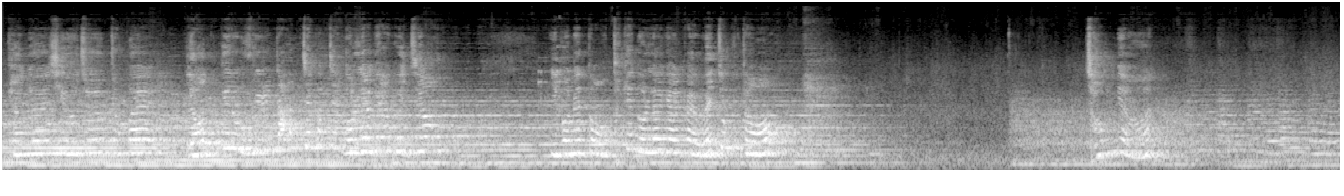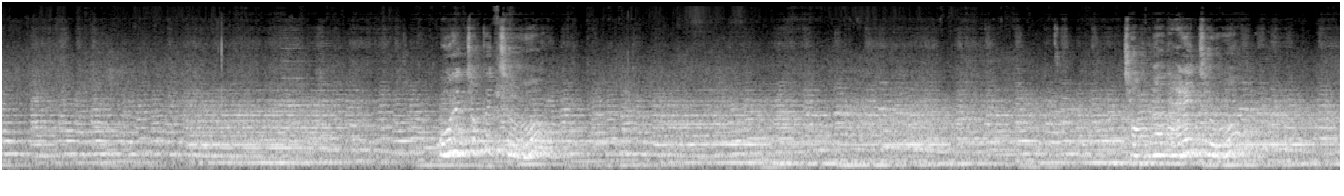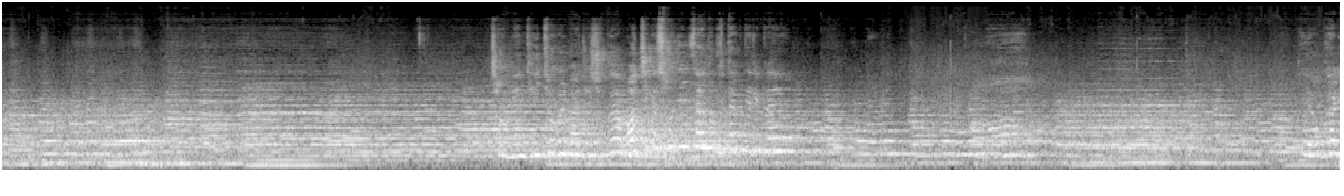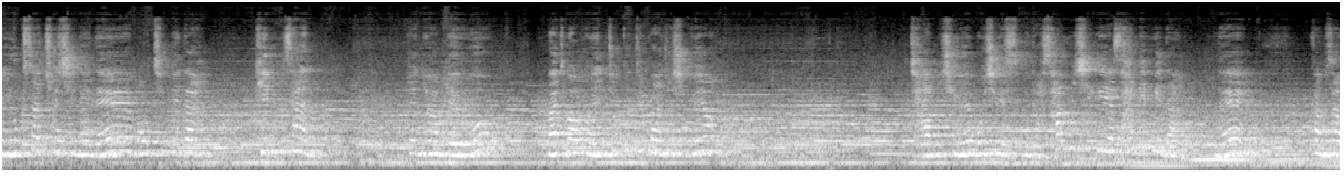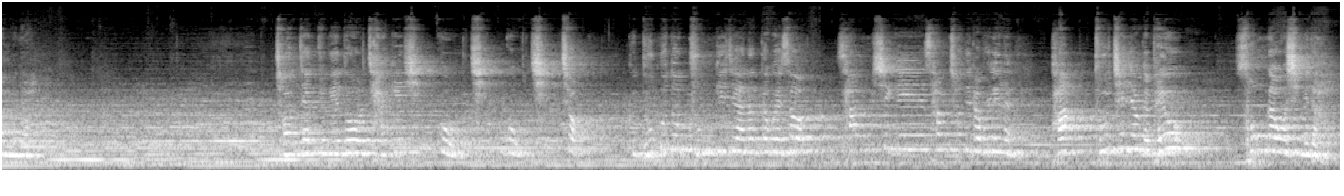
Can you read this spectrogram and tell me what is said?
변요한 씨 요즘 정말 연기로 우리를 깜짝깜짝 놀라게 하고 있죠? 이번엔 또 어떻게 놀라게 할까요? 왼쪽부터 잠시 후에 모시겠습니다. 삼식의 3입니다. 네, 감사합니다. 전쟁 중에도 자기 식구, 친구, 친척 그 누구도 굶기지 않았다고 해서 삼식의 삼촌이라 불리는 박두칠역의 배우 송가호 씨입니다.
